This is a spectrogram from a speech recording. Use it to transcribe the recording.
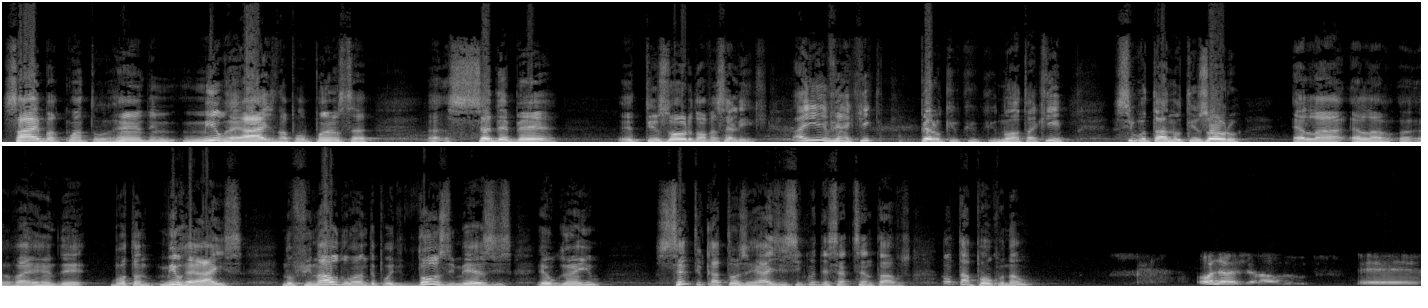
saiba quanto rende mil reais na poupança CDB, Tesouro Nova Selic. Aí vem aqui, pelo que, que noto aqui, se botar no Tesouro, ela, ela eh, vai render, botando mil reais, no final do ano, depois de 12 meses, eu ganho R$ 114,57. Não está pouco, não? Olha, Geraldo, é,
